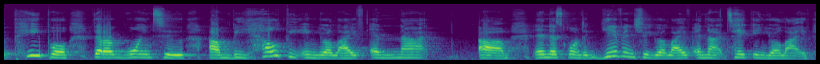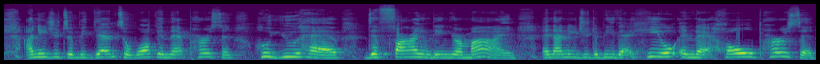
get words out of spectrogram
with people that are going to um, be healthy in your life and not um, and that's going to give into your life and not take in your life. I need you to begin to walk in that person who you have defined in your mind. And I need you to be that healed and that whole person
